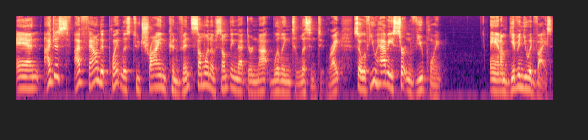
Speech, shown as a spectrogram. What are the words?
And I just I've found it pointless to try and convince someone of something that they're not willing to listen to, right? So if you have a certain viewpoint and I'm giving you advice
